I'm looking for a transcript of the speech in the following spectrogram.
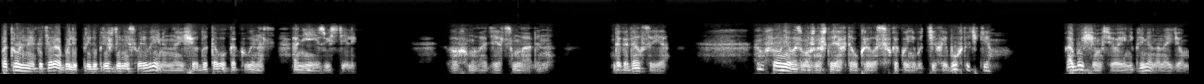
Патрульные катера были предупреждены своевременно, еще до того, как вы нас о ней известили. Ох, молодец, Младен. Догадался я. Ну, вполне возможно, что яхта укрылась в какой-нибудь тихой бухточке. Обыщем все и непременно найдем.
